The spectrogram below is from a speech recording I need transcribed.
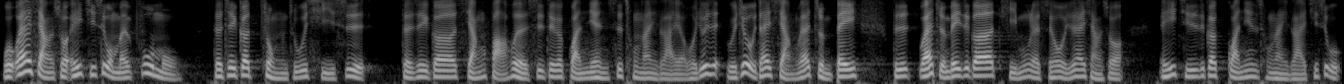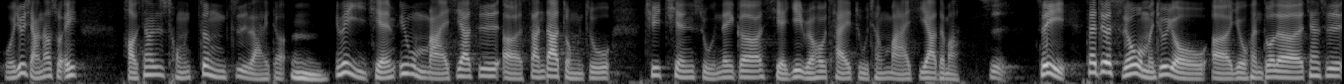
我我在想说，诶，其实我们父母的这个种族歧视的这个想法或者是这个观念是从哪里来的？我就是我就有在想，我在准备不是我在准备这个题目的时候，我就在想说，诶，其实这个观念是从哪里来？其实我我就想到说，诶，好像是从政治来的，嗯。因为以前，因为我们马来西亚是呃三大种族去签署那个协议，然后才组成马来西亚的嘛，是。所以在这个时候，我们就有呃有很多的像是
